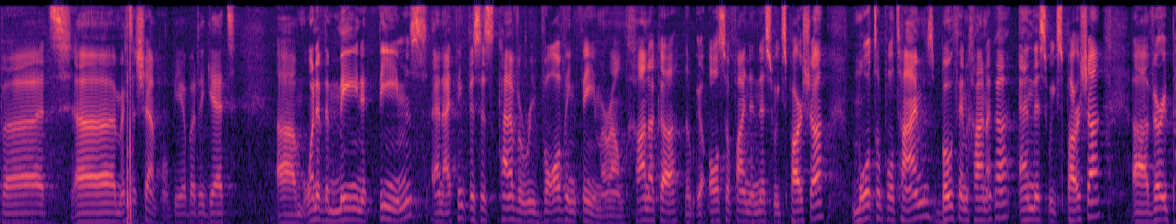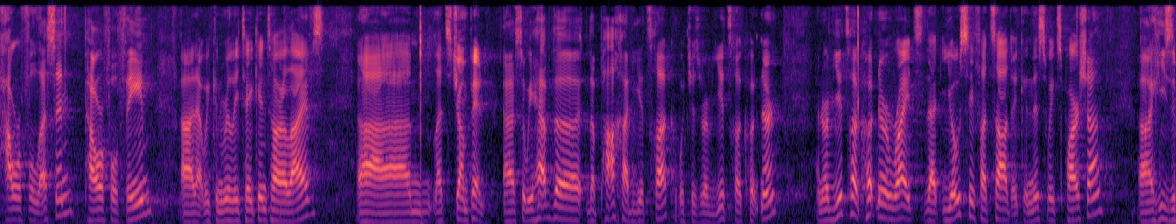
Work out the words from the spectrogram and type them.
but uh, Mirza Shem will be able to get um, one of the main themes, and I think this is kind of a revolving theme around Hanukkah that we also find in this week's Parsha multiple times, both in Hanukkah and this week's Parsha. Uh, very powerful lesson, powerful theme uh, that we can really take into our lives. Um, let's jump in. Uh, so we have the, the Pachad Yitzchak, which is Rav Yitzchak Hutner. And Rav Yitzchak Hutner writes that Yosef Atzadik in this week's Parsha, uh, he's, a,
